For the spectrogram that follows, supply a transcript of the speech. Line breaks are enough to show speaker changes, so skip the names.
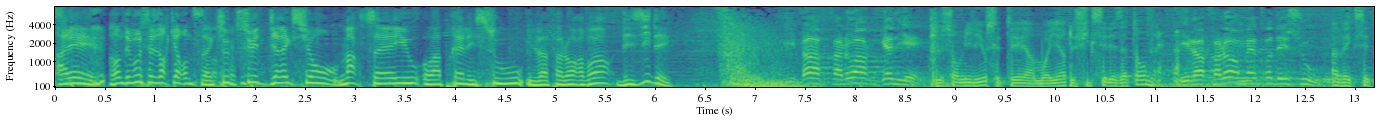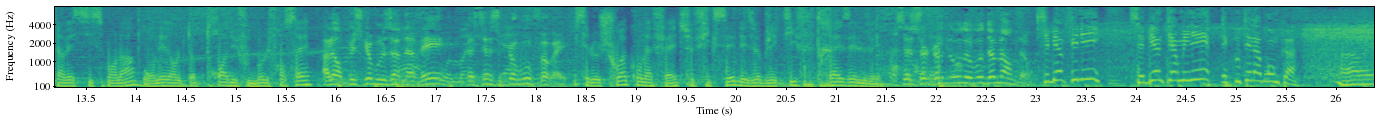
Allez,
Rendez-vous 16h45.
tout de suite direction Marseille où après les sous, il va falloir avoir des idées.
Il va falloir gagner.
200 millions, c'était un moyen de fixer les attentes.
Il va falloir mettre des sous.
Avec cet investissement-là, on est dans le top 3 du football français.
Alors, puisque vous en avez, c'est ce que vous ferez.
C'est le choix qu'on a fait de se fixer des objectifs très élevés.
C'est ce que nous nous vous demandons.
C'est bien fini, c'est bien terminé. Écoutez la bronca.
Ah ouais.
